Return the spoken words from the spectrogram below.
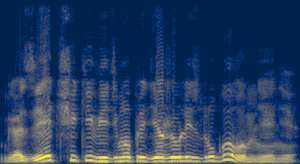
Газетчики, видимо, придерживались другого мнения.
